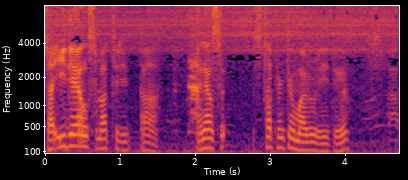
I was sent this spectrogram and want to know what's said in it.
자, 2대0 스마트 리드, 아, 안양 스, 스타 평택 마루 리드. 아,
